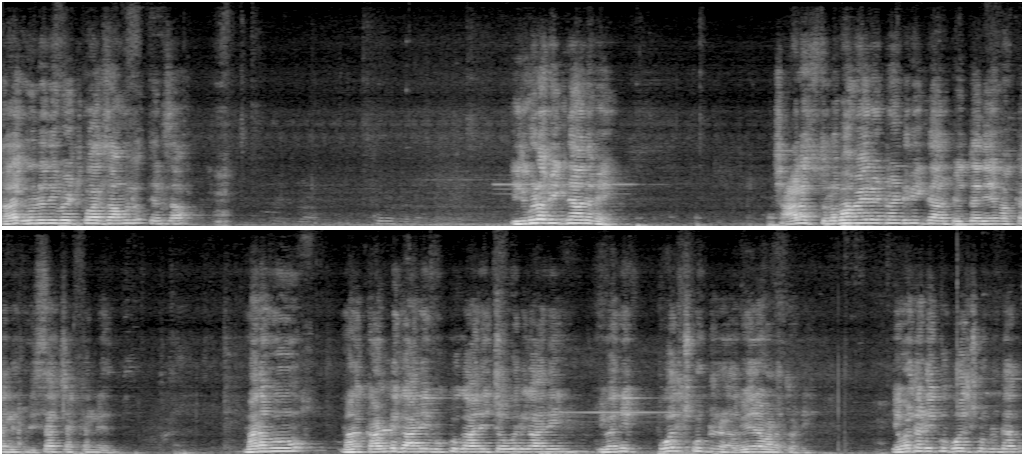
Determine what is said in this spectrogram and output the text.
తలకి నూనె పెట్టుకోవాలి సాములు తెలుసా? ఇది కూడా విజ్ఞానమే. చాలా సులభమైనటువంటి విజ్ఞానం. పెద్దది ఏం అక్కర్లేదు రీసెర్చ్ అక్కర్లేదు. మనము మన కళ్ళు కానీ ముక్కు కానీ చెవులు కానీ ఇవన్నీ పోల్చుకుంటున్నారు వేరే వాళ్ళతోటి. ఎవరితో ఎక్కువ పోల్చుకుంటుంటారు?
